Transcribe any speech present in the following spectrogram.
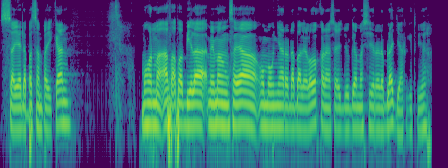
saya dapat sampaikan. Mohon maaf apabila memang saya ngomongnya rada balelo karena saya juga masih rada belajar gitu ya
